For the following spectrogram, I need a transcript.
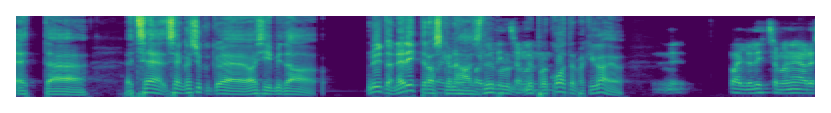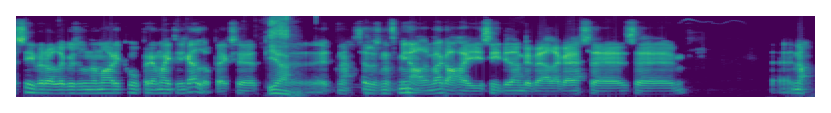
et äh,, et see, see on ka sihuke asi, mida nüüd on eriti raske palju, näha, sest nüüd pole, nüüd pole quarterback'i ka ju palju lihtsam on hea receiver olla, kui sul on Amari Cooper ja Michael Gallup, eks ju, et, et noh, selles mõttes mina olen väga high CD lambi peal, aga jah, see, see noh.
